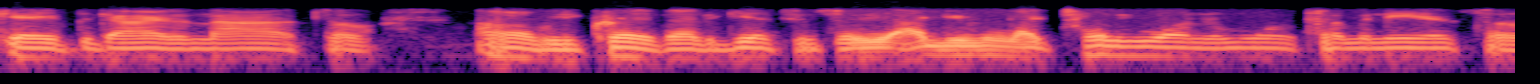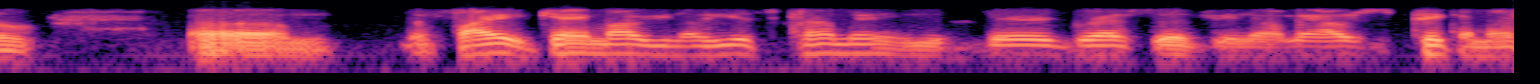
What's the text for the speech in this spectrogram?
gave the guy the nod, so I don't really credit that against him. So yeah, I give him like 21 and one coming in. So um, the fight came out. You know, he was coming. He was very aggressive. You know, I mean, I was just picking my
